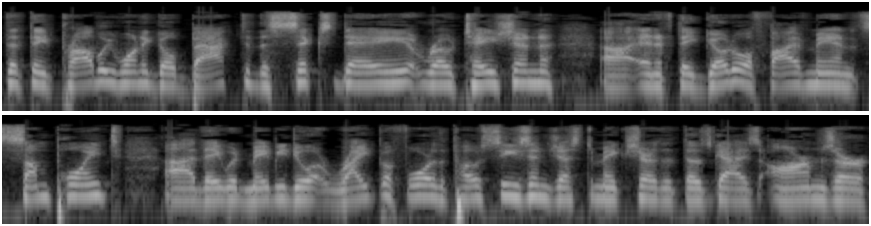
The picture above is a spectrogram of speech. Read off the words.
that they'd probably want to go back to the six day rotation, uh, and if they go to a five man at some point, uh, they would maybe do it right before the postseason just to make sure that those guys' arms are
